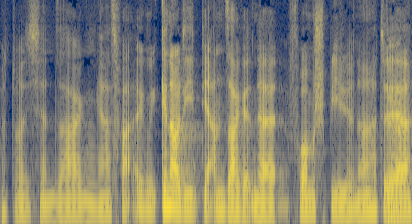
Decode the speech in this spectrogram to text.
was wollte ich denn sagen? Ja, es war irgendwie, genau, die, die Ansage in der, vorm Spiel, ne, hatte Ja.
